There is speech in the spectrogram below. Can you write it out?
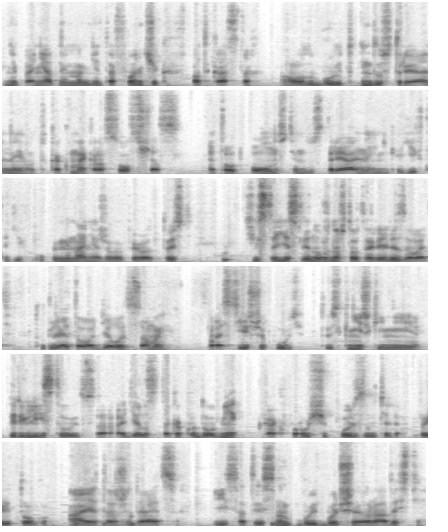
непонятный магнитофончик в подкастах. А вот будет индустриальный, вот как Microsoft сейчас. Это вот полностью индустриальный, никаких таких упоминаний живой природы. То есть чисто если нужно что-то реализовать, то для этого делают самый простейший путь. То есть книжки не перелистываются, а делаются так, как удобнее, как проще пользователю по итогу. А это ожидается. И, соответственно, будет больше радости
